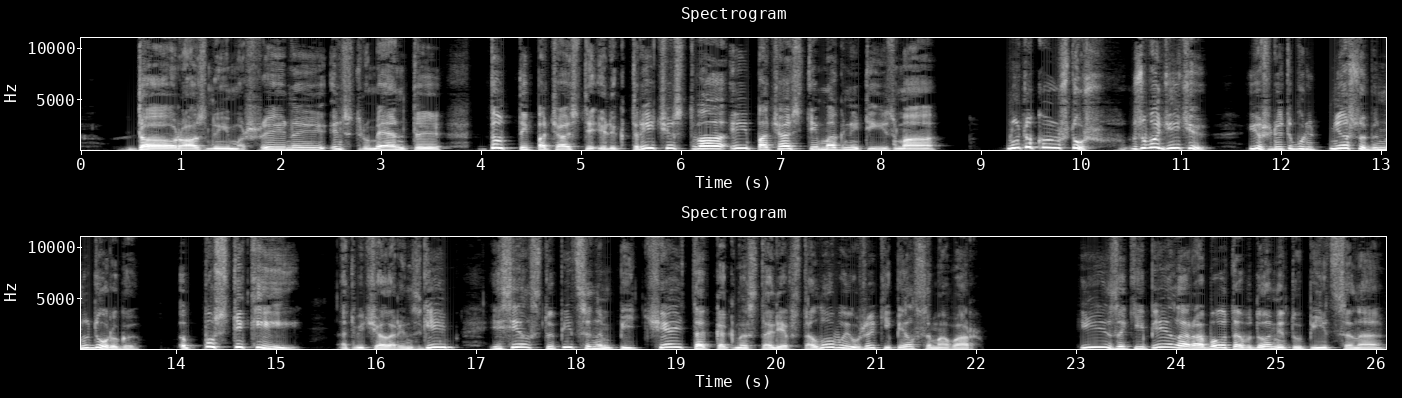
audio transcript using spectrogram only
— Да разные машины, инструменты, тут и по части электричества, и по части магнетизма. — Ну так что ж, заводите, если это будет не особенно дорого. — Пустяки, — отвечал Ренсгейм и сел с Тупицыным пить чай, так как на столе в столовой уже кипел самовар. И закипела работа в доме Тупицына.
